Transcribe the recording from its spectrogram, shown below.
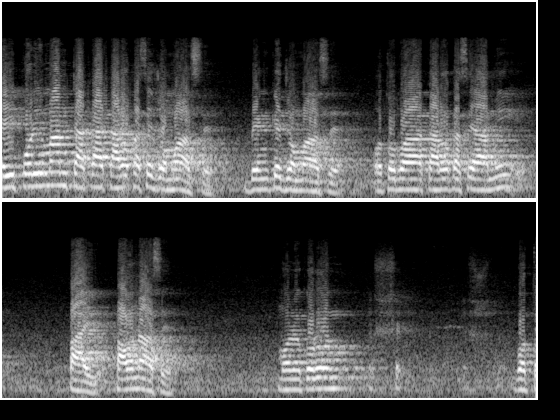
এই পরিমাণ টাকা কারও কাছে জমা আছে, ব্যাংকে জমা আছে, অথবা কারও কাছে আমি পাই, পাওনা আছে। মনে করুন গত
